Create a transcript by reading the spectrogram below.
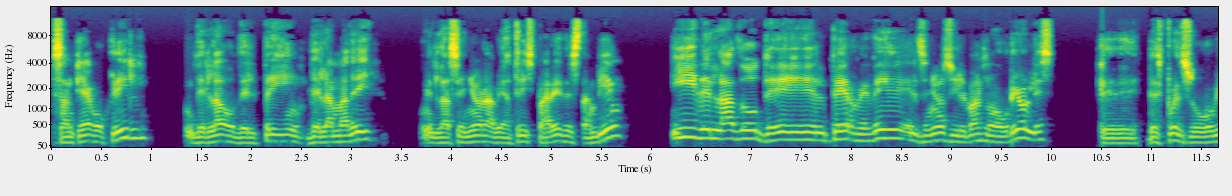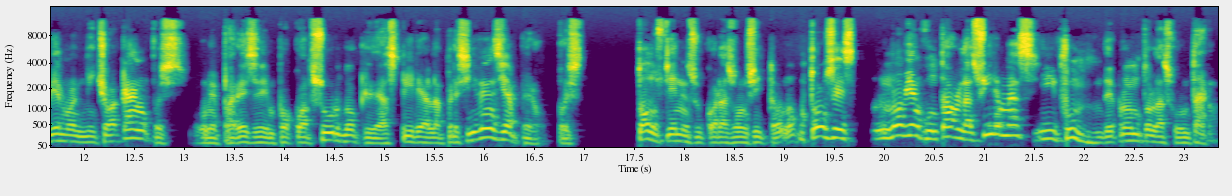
Santiago Krill, del lado del PRI de la Madrid, la señora Beatriz Paredes también, y del lado del PRD, el señor Silvano Aureoles, que después de su gobierno en Michoacán, pues me parece un poco absurdo que aspire a la presidencia, pero pues todos tienen su corazoncito, ¿no? Entonces, no habían juntado las firmas y ¡fum! de pronto las juntaron.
